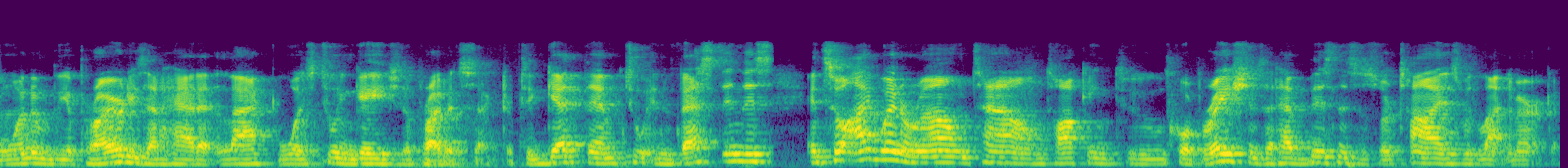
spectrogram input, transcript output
One of the priorities that I had at LAC was to engage the private sector, to get them to invest in this. And so I went around town talking to corporations that have businesses or ties with Latin America.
